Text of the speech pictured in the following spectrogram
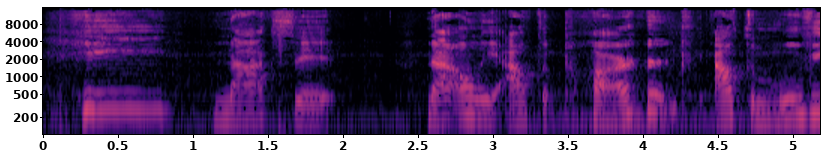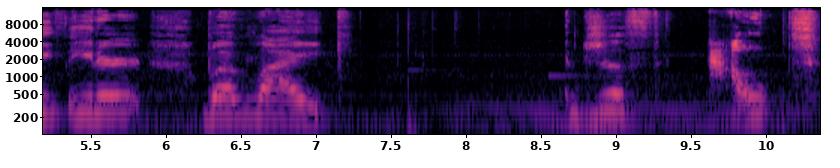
He knocks it not only out the park, out the movie theater, but like just out.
